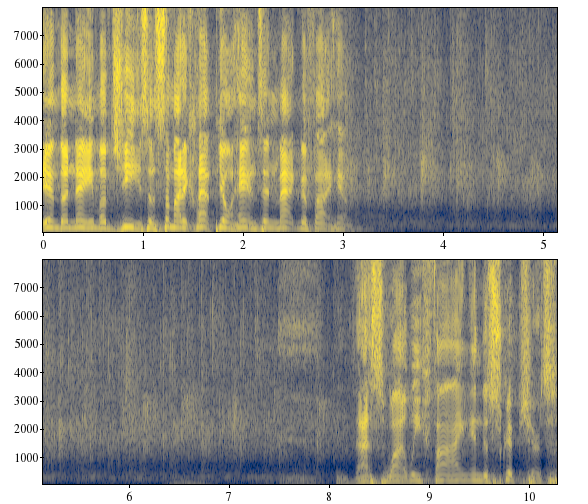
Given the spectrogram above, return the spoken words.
in the name of Jesus. Somebody clap your hands and magnify him. That's why we find in the scriptures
